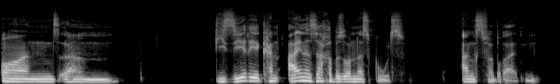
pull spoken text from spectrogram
Und ähm, die Serie kann eine Sache besonders gut: Angst verbreiten.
